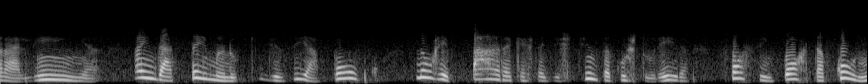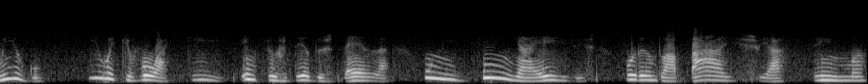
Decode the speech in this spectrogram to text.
senhora Linha ainda teima no que dizia há pouco? Não repara que esta distinta costureira só se importa comigo? Eu é que vou aqui, entre os dedos dela, unidinha a eles, furando abaixo e acima.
